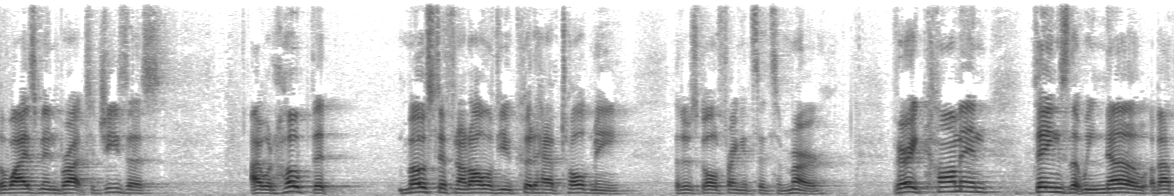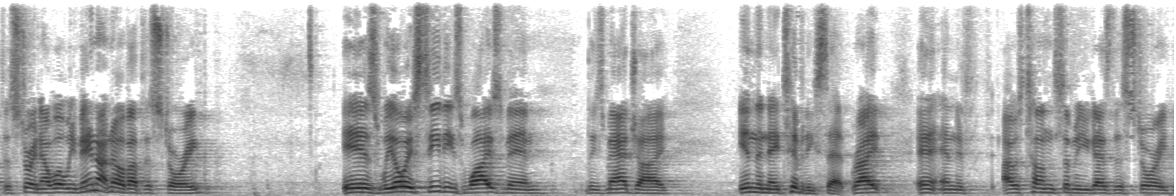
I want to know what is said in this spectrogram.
the wise men brought to Jesus, I would hope that most, if not all of you, could have told me that it was gold, frankincense, and myrrh. Very common things that we know about this story. Now, what we may not know about this story is we always see these wise men, these magi, in the nativity set, right? And, and if I was telling some of you guys this story,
